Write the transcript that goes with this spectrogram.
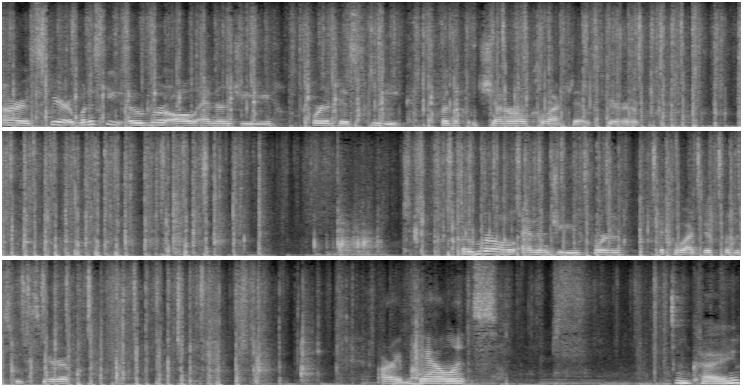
All right, Spirit, what is the overall energy for this week for the general collective, Spirit? Overall energy for the collective for this week, Spirit. All right, balance. Okay.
